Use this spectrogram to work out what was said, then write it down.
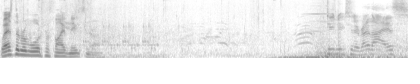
Where's the reward for five nukes in a row? Two nukes in a row, that is.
